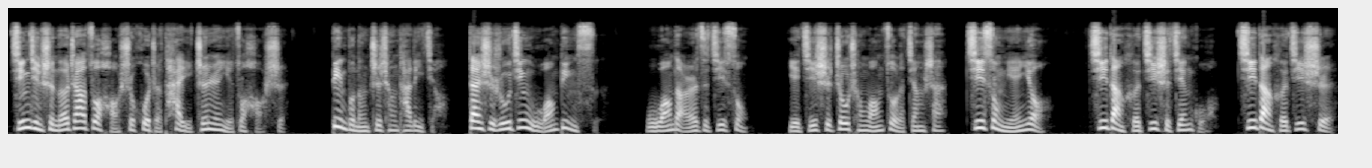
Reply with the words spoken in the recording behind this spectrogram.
仅仅是哪吒做好事，或者太乙真人也做好事，并不能支撑他立教。但是如今武王病死，武王的儿子姬宋，也即是周成王做了江山。姬宋年幼，姬旦和姬氏监国，姬旦和姬氏。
